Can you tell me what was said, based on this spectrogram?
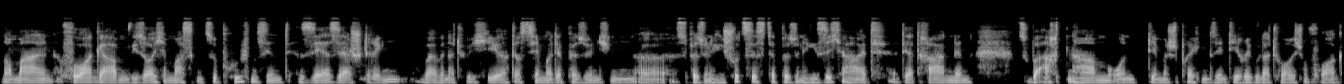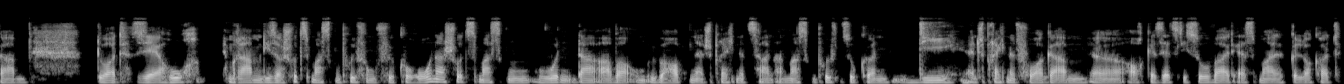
normalen Vorgaben, wie solche Masken zu prüfen sind, sehr, sehr streng, weil wir natürlich hier das Thema der persönlichen, äh, des persönlichen Schutzes, der persönlichen Sicherheit der Tragenden zu beachten haben. Und dementsprechend sind die regulatorischen Vorgaben dort sehr hoch. Im Rahmen dieser Schutzmaskenprüfung für Corona-Schutzmasken wurden da aber, um überhaupt eine entsprechende Zahl an Masken prüfen zu können, die entsprechenden Vorgaben äh, auch gesetzlich so weit erstmal gelockert,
